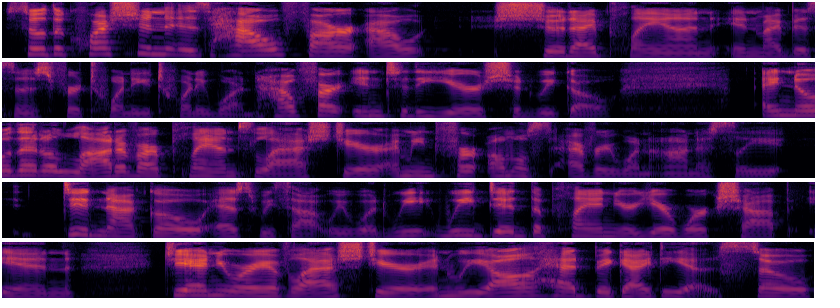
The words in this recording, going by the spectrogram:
So the question is how far out should I plan in my business for 2021? How far into the year should we go? I know that a lot of our plans last year, I mean for almost everyone honestly, did not go as we thought we would. We we did the plan your year workshop in January of last year and we all had big ideas. So,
